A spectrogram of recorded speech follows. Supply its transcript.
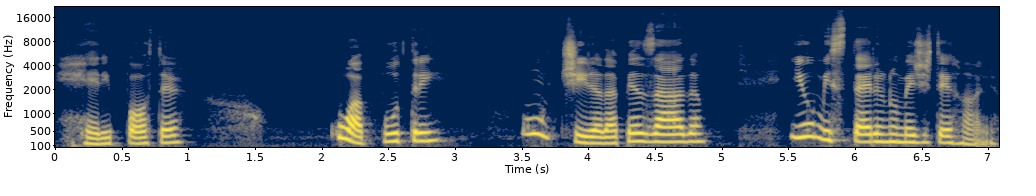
Harry Potter, O Abutre, Um Tira da Pesada, e o mistério no Mediterrâneo.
